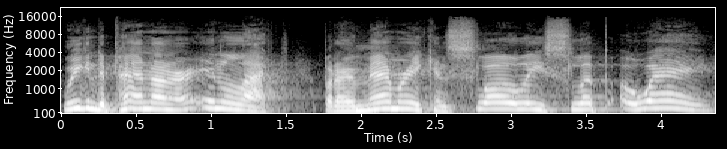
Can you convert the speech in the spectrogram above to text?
We can depend on our intellect, but our memory can slowly slip away.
